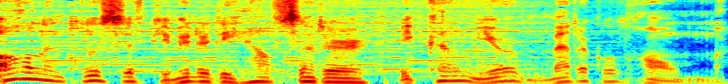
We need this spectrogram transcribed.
All Inclusive Community Health Center become your medical home.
